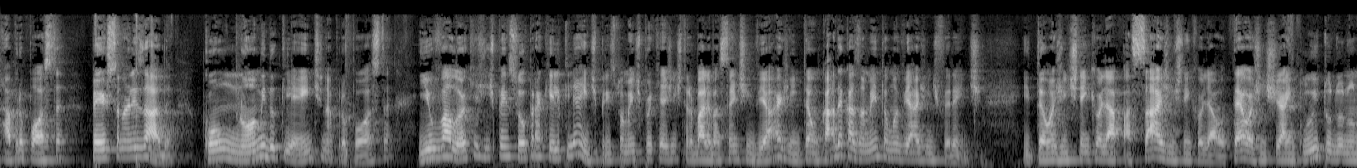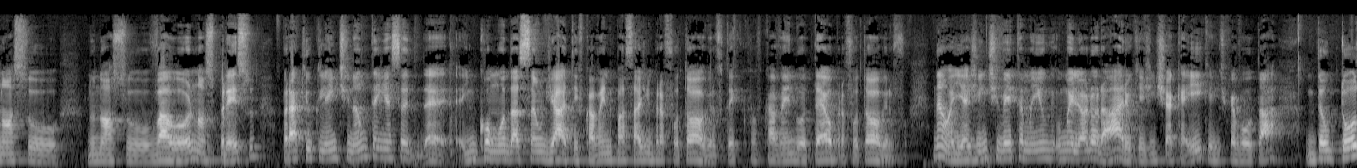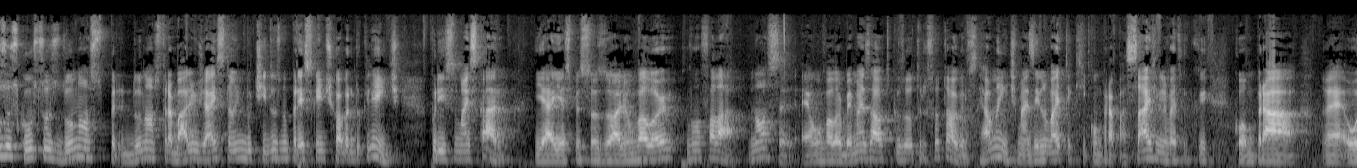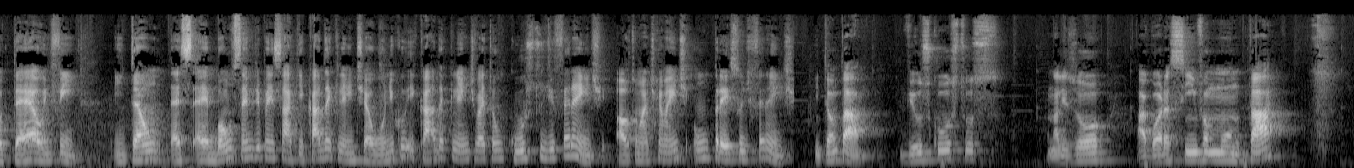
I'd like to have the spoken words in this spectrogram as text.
a proposta personalizada, com o nome do cliente na proposta e o valor que a gente pensou para aquele cliente, principalmente porque a gente trabalha bastante em viagem, então cada casamento é uma viagem diferente. Então a gente tem que olhar a passagem, a gente tem que olhar hotel, a gente já inclui tudo no nosso, no nosso valor, nosso preço, para que o cliente não tenha essa é, incomodação de ah, ter que ficar vendo passagem para fotógrafo, ter que ficar vendo hotel para fotógrafo. Não, aí a gente vê também o o melhor horário, que a gente já quer ir, que a gente quer voltar. Então todos os custos do nosso, do nosso trabalho já estão embutidos no preço que a gente cobra do cliente. Por isso mais caro. E aí as pessoas olham o valor e vão falar, nossa, é um valor bem mais alto que os outros fotógrafos. Realmente, mas ele não vai ter que comprar passagem, ele vai ter que comprar é, hotel, enfim. Então, é, é bom sempre pensar que cada cliente é único e cada cliente vai ter um custo diferente. Automaticamente, um preço diferente. Então tá, viu os custos, analisou, Agora sim, vamos montar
